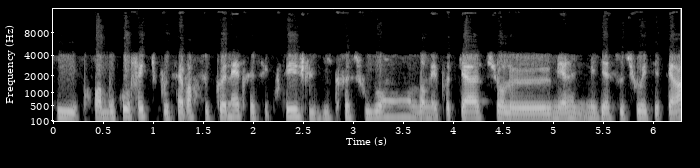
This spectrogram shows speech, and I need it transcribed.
qui croit beaucoup au fait qu'il faut savoir se connaître et s'écouter. Je le dis très souvent dans mes podcasts, sur le, mes médias sociaux, etc.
